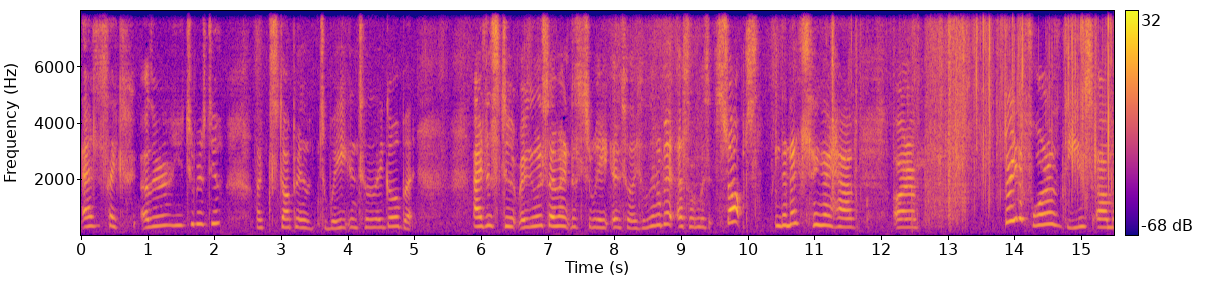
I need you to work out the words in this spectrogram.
as like other YouTubers do. Like stop it to wait until they go, but I just do it regularly, so I might just wait until like a little bit as long as it stops. And the next thing I have are three to four of these um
